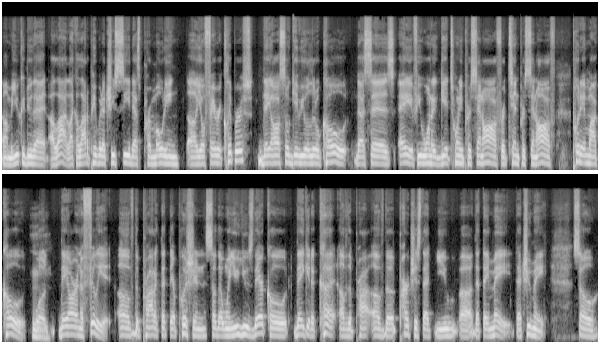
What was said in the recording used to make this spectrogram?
Um, you could do that a lot. Like a lot of people that you see that's promoting uh, your favorite Clippers, they also give you a little code that says, "Hey, if you want to get twenty percent off or ten percent off, put in my code." Hmm. Well, they are an affiliate of the product that they're pushing, so that when you use their code, they get a cut of the pro- of the purchase that you uh, that they made that you made. So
